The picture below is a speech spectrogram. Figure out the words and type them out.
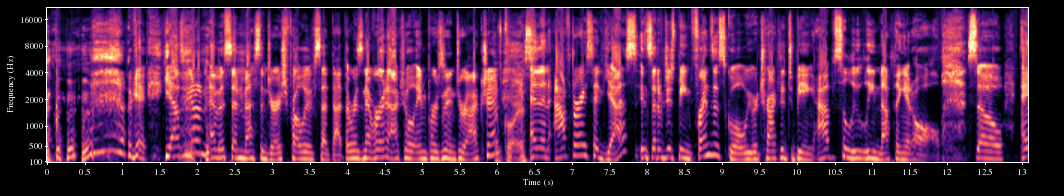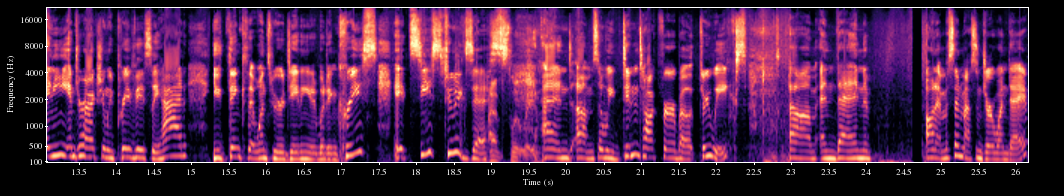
Okay, he asked me on MSN Messenger. I should probably have said that. There was never an actual in person interaction. Of course. And then after I said yes, instead of just being friends at school, we retracted to being absolutely nothing at all. So any interaction we previously had, you'd think that once we were dating, it would increase. It ceased to exist. Absolutely. And um, so we didn't talk for about three weeks. Um, and then on MSN Messenger one day,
